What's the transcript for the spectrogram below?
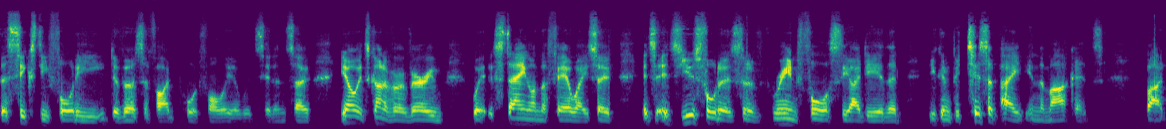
the 60-40 diversified portfolio would sit. And so, you know, it's kind of a very staying on the fairway. So it's it's useful to sort of reinforce the idea that you can participate in the markets, but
